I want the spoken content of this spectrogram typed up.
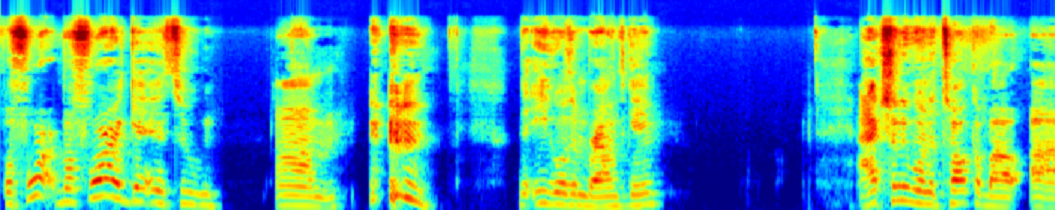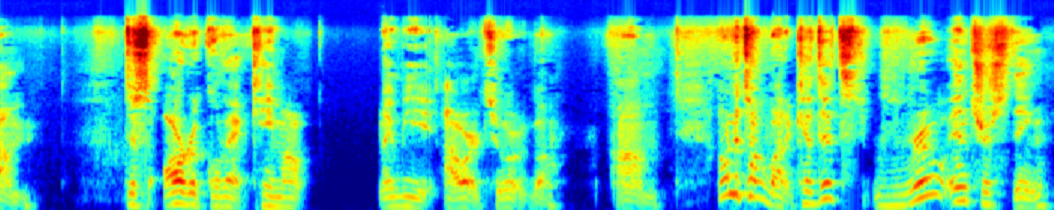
before before I get into um the Eagles and Browns game, I actually want to talk about um this article that came out maybe an hour or two ago. Um, I want to talk about it because it's real interesting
